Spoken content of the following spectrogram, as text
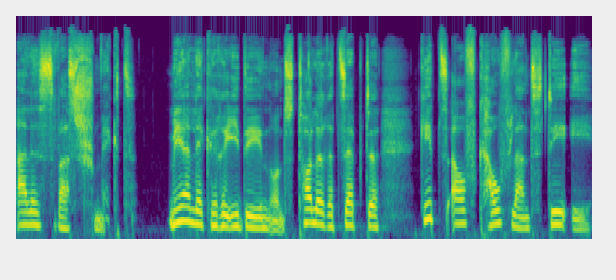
Alles, was schmeckt. Mehr leckere Ideen und tolle Rezepte gibt's auf kaufland.de.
